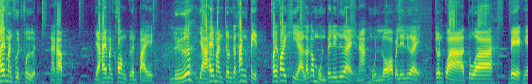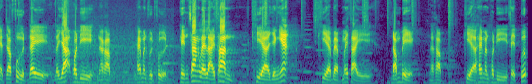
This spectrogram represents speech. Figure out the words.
ให้มันฝืดๆนะครับอย่าให้มันคล่องเกินไป หรืออย่าให้มันจนกระทั่งติด ค่อยๆเขี่ยแล้วก็หมุนไปเรื่อยๆนะหมุนล้อไปเรื่อยๆ จนกว่าตัวเบรกเนี่ยจะฝืดได้ระยะพอดีนะครับ ให้มันฝืดๆ เห็นช่างหลาย ๆ ท่านเขี่ยอย่างเงี้ยเขี่ยแบบไม่ใส่ดัมเบรกนะครับเขี่ยให้มันพอดีเสร็จปุ๊บ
